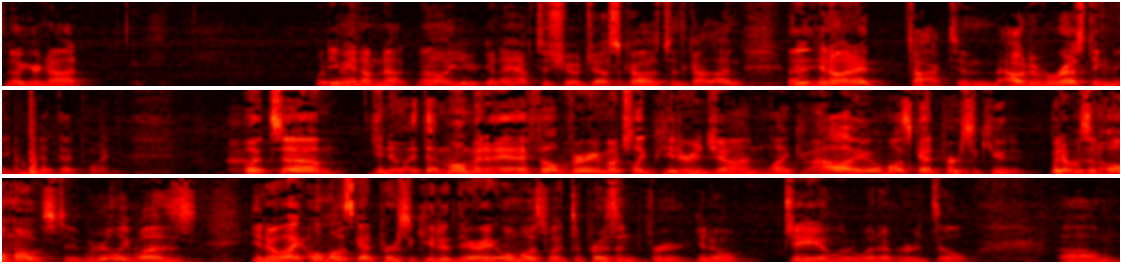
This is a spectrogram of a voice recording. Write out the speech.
No, you're not. What do you mean I'm not? No, you're going to have to show just cause to the uh, you know, and I talked him out of arresting me at that point. But um, you know, at that moment, I, I, felt very much like Peter and John. Like, wow, I almost got persecuted. But it was an almost. It really was. You know, I almost got persecuted there. I almost went to prison for you know jail or whatever until um,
